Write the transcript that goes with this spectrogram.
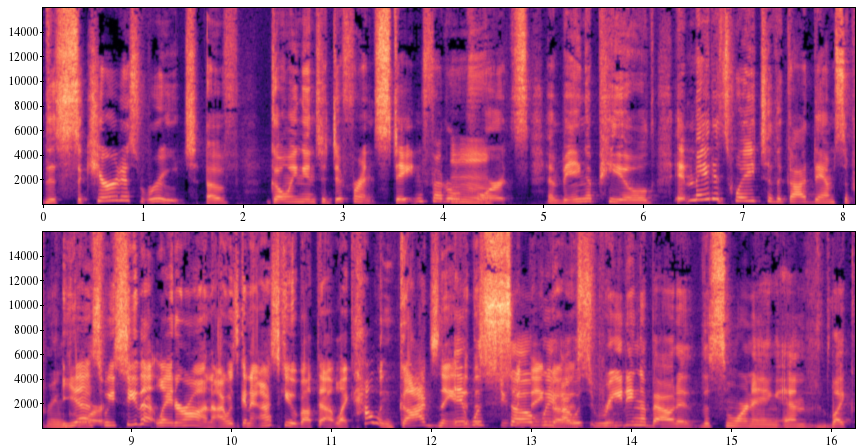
this circuitous route of going into different state and federal Hmm. courts and being appealed it made its way to the goddamn supreme Court. Yes, we see that later on. I was going to ask you about that. Like, how in God's name did it was so thing weird. I was Supreme- reading about it this morning and like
